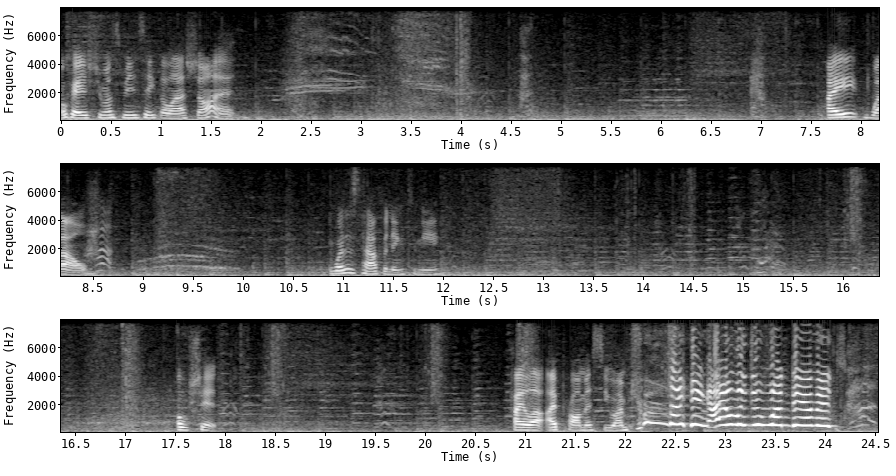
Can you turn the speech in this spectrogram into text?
Okay, she wants me to take the last shot. I... Wow. What is happening to me? Oh shit. Kaela, I promise you I'm trying! I only do one damage!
